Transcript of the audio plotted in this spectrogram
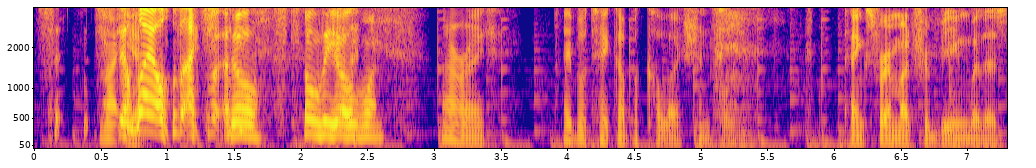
still my old iPhone. Still, still the old one. All right. Maybe we'll take up a collection for you. Thanks very much for being with us.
